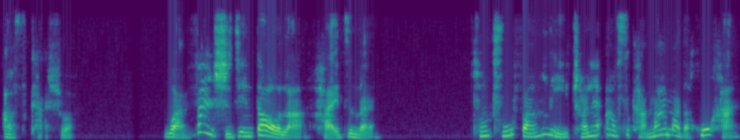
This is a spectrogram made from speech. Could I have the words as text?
奥斯卡说。晚饭时间到了，孩子们。从厨房里传来奥斯卡妈妈的呼喊。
